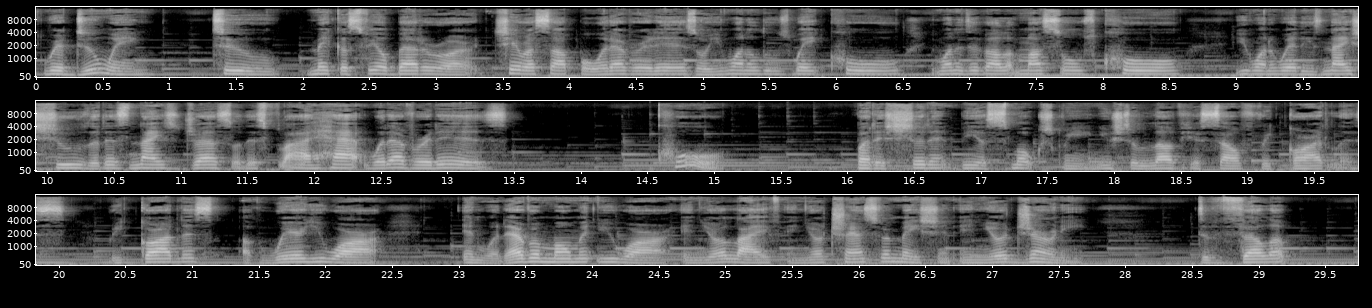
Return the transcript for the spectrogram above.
we're doing to make us feel better or cheer us up or whatever it is, or you want to lose weight, cool. You want to develop muscles, cool. You want to wear these nice shoes or this nice dress or this fly hat, whatever it is. Cool. But it shouldn't be a smokescreen. You should love yourself regardless, regardless of where you are, in whatever moment you are in your life, in your transformation, in your journey, develop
